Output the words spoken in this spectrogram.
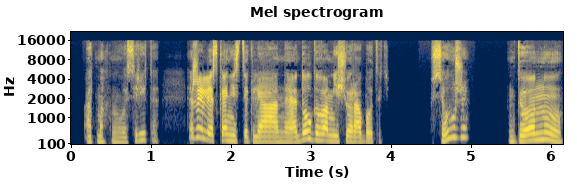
— отмахнулась Рита. «Железка не стеклянная, долго вам еще работать?» «Все уже?» «Да ну!»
